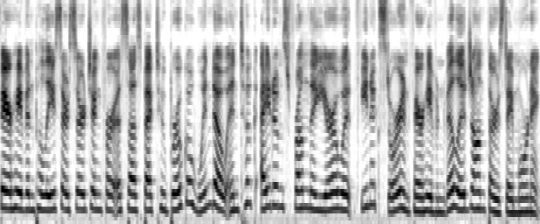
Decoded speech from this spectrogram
Fairhaven police are searching for a suspect who broke a window and took items from the Eurowit Phoenix store in Fairhaven Village on Thursday morning.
